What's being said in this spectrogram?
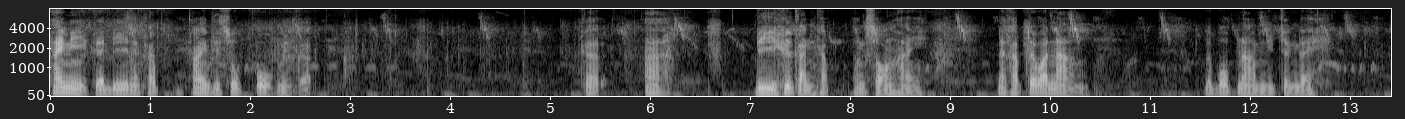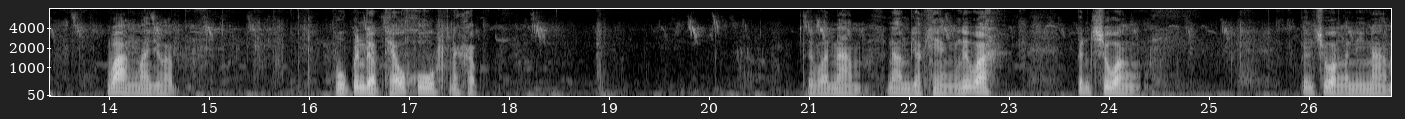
ให้นี่เกิดดีนะครับ ให้ที่สุกปลูกนี่ก็ก็อะ ดีคือกันครับ ทั้งสองไฮนะครับ แต่ว่าน้ำระบบน้ำนี่จังได้ว่างมากอยู่ครับ ปลูกเป็นแบบแถวคูนะครับ แต่ว่าน้ำน้ำอยากแห้งหรือว่าเป็นช่วง เป็นช่วงอันนี้น้ำ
